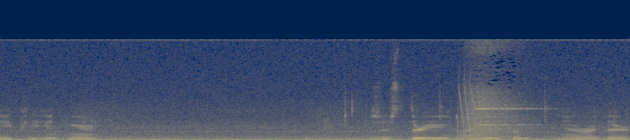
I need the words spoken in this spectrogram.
AP in here. 'Cause there's three. I need them. Yeah, right there.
